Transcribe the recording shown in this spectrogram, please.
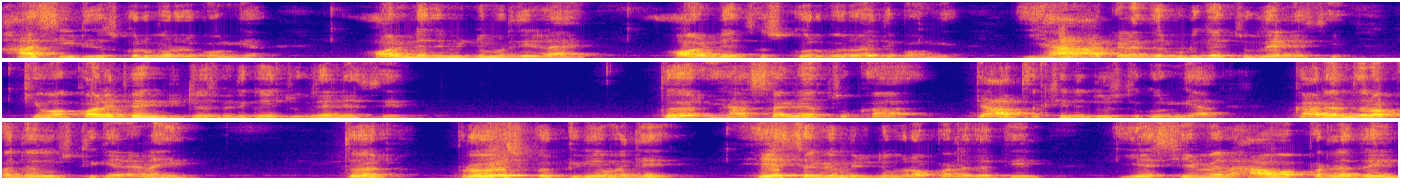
हा सीईटीचा स्कोर बरोबर पाहून घ्या. ऑल इंडियाचा मेरिट नंबर दिलेला आहे. ऑल डेचा स्कोर बरोबर आहे ते पाहून घ्या. ह्या आकड्यात जर कुठे काही चूक झाली असेल किंवा क्वालिफाईंग डिटेल्समध्ये काही चूक झाली असेल तर ह्या सगळ्या चुका त्याच क्षणी दुरुस्त करून घ्या. कारण जर आपण त्या दुरुस्ती केल्या नाहीत तर प्रवेश प्रक्रियेमध्ये हे सगळे मेरिट नंबर वापरले जातील. एस एम एल हा वापरला जाईल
